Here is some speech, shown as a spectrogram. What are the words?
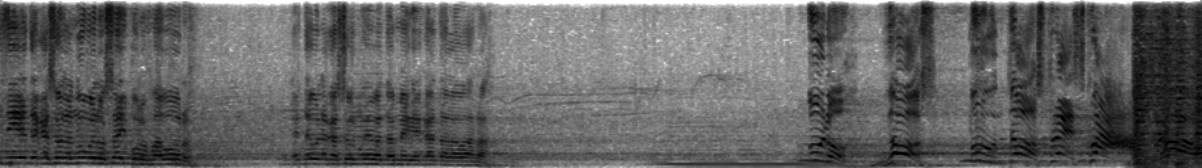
siguiente canción, la número 6, por favor. Esta es una canción nueva también que canta la barra. Uno, dos, un, dos, tres, cuatro. ¡Bravo!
